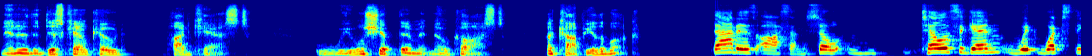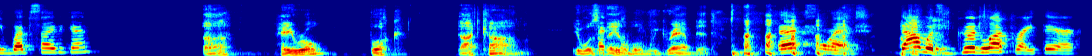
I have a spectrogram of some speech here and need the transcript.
and enter the discount code podcast, we will ship them at no cost a copy of the book. That is awesome. So tell us again, what's the website again? The payrollbook.com. It was Excellent. available. We grabbed it. Excellent. That was good luck right there.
